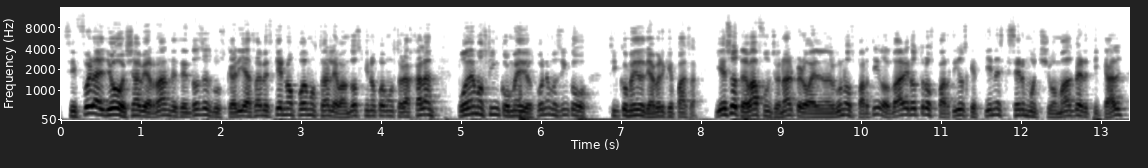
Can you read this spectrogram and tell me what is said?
si fuera yo Xavi Hernández, entonces buscaría, ¿sabes qué? No podemos traer a Lewandowski, no podemos traer a Haaland. Ponemos cinco medios, ponemos cinco, cinco medios y a ver qué pasa. Y eso te va a funcionar, pero en algunos partidos. Va a haber otros partidos que tienes que ser mucho más vertical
